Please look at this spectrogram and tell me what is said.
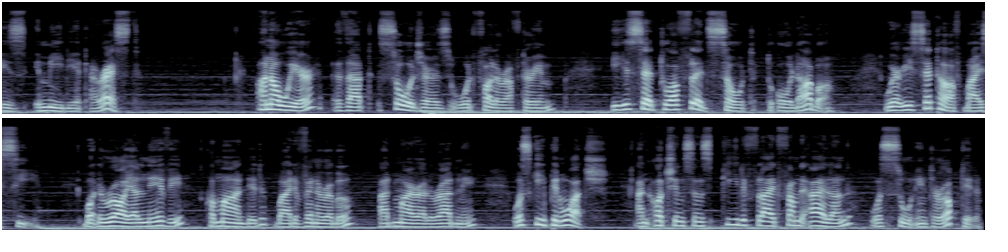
his immediate arrest. Unaware that soldiers would follow after him, he is said to have fled south to Old Harbour, where he set off by sea. But the Royal Navy, commanded by the Venerable Admiral Rodney, was keeping watch, and Hutchinson's speedy flight from the island was soon interrupted.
